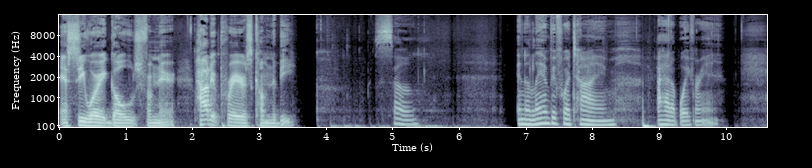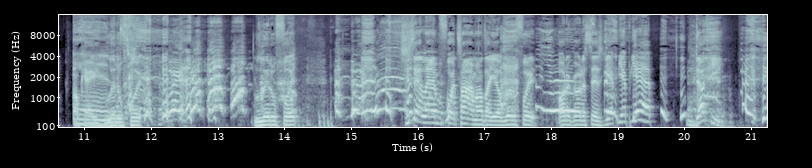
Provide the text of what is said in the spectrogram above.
and see where it goes from there. How did prayers come to be? So, in a land before time, I had a boyfriend. Okay, And- Littlefoot. Littlefoot. She said land before time. I was like, yo, Littlefoot. Or the girl that says, yep, yep, yep. Ducky.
